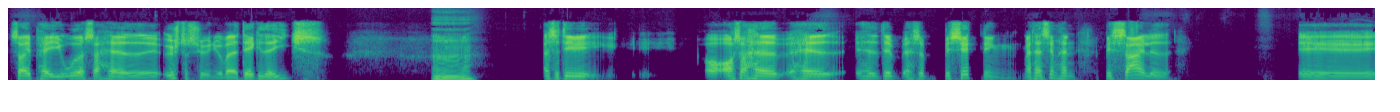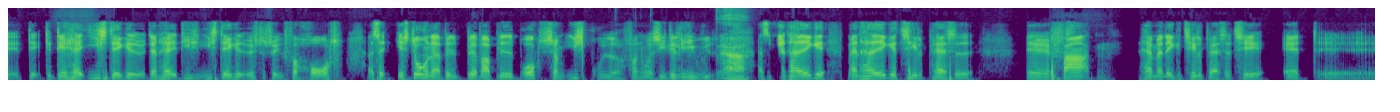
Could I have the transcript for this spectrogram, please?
så i perioder, så havde Østersøen jo været dækket af is. Mm. Altså det, og, og så havde, havde, havde det, altså besætningen, man havde simpelthen besejlet øh, det, det, det her isdækket, den her de isdækket Østersø for hårdt. Altså Estonia var blevet brugt som isbryder, for nu at sige det lige ud. Ja. Altså man havde ikke, man havde ikke tilpasset øh, farten, havde man ikke tilpasset til, at, øh,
